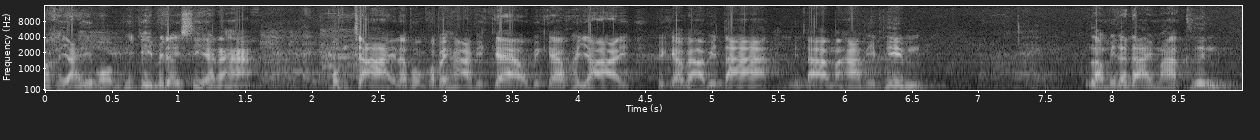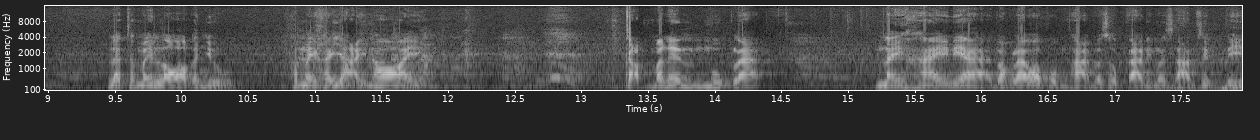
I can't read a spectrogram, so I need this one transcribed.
มาขยายที่ผมพี่จีไม่ได้เสียนะฮะผมจ่ายแล้วผมก็ไปหาพี่แก้ว พี่แก้วขยาย พี่แก้วไปหาพี่ตาพี่ตามาหาพี่พิมพ์ เรามีแต่ได้มากขึ้น แล้วทำไมรอกันอยู่ทำไมขยายน้อย กลับมาเล่นมุกแล้ว ในไฮเนี่ยบอกแล้วว่าผมผ่านประสบการณ์นี้มา 30 ปี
